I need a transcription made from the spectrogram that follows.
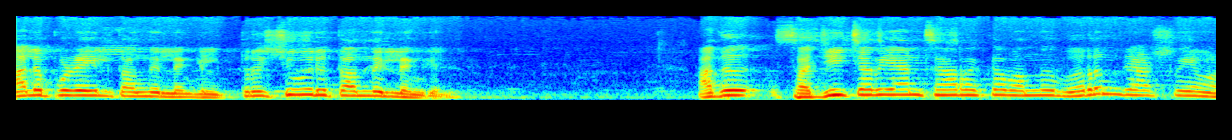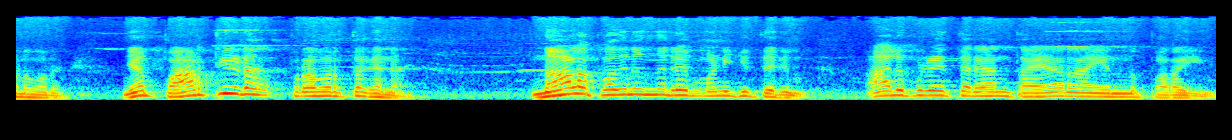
ആലപ്പുഴയിൽ തന്നില്ലെങ്കിൽ തൃശ്ശൂർ തന്നില്ലെങ്കിൽ. അത് സജി ചെറിയാൻ സാറൊക്കെ വന്ന് വെറും രാഷ്ട്രീയമാണ് പറയുന്നത് ഞാൻ പാർട്ടിയുടെ പ്രവർത്തകനാണ് നാളെ പതിനൊന്നര മണിക്ക് തരും. ആലപ്പുഴയെ തരാൻ തയ്യാറായെന്ന് പറയും.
